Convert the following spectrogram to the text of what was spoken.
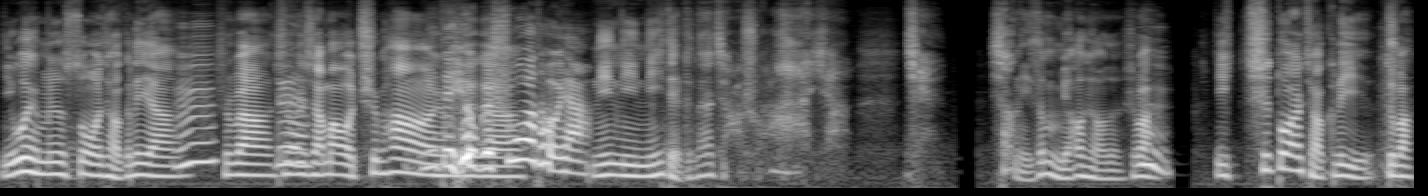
你为什么送我巧克力啊？嗯是吧？是不是想把我吃胖啊？你得有个说头呀。你你你得跟他讲说，哎呀，切像你这么苗条的是吧？嗯你吃多少巧克力，对吧？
